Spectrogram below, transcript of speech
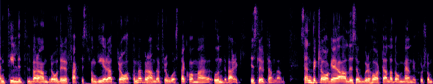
en tillit till varandra och där det faktiskt fungerar att prata med varandra för att åstadkomma underverk i slutändan. Sen beklagar jag alldeles oerhört alla de människor som,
